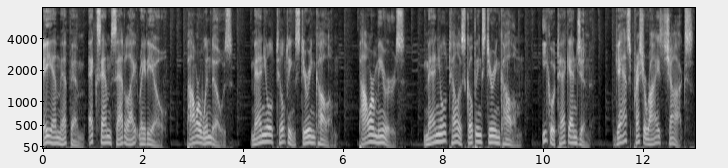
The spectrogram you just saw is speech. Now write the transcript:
AM, FM, XM satellite radio, power windows, manual tilting steering column, power mirrors, manual telescoping steering column, Ecotec engine, gas pressurized shocks,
